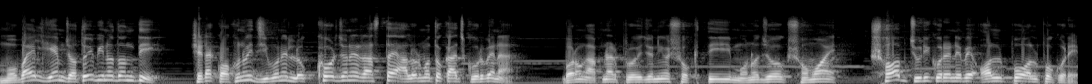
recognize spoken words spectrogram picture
মোবাইল গেম যতই বিনোদন বিনোদন্তিক সেটা কখনোই জীবনের লক্ষ্য অর্জনের রাস্তায় আলোর মতো কাজ করবে না। বরং আপনার প্রয়োজনীয় শক্তি, মনোযোগ, সময় সব চুরি করে নেবে অল্প অল্প করে,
